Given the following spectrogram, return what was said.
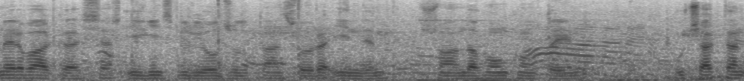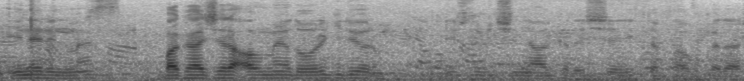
Merhaba arkadaşlar. İlginç bir yolculuktan sonra indim. Şu anda Hong Kong'dayım. Uçaktan iner inmez bagajları almaya doğru gidiyorum. Bir sürü Çinli arkadaşı ilk defa bu kadar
